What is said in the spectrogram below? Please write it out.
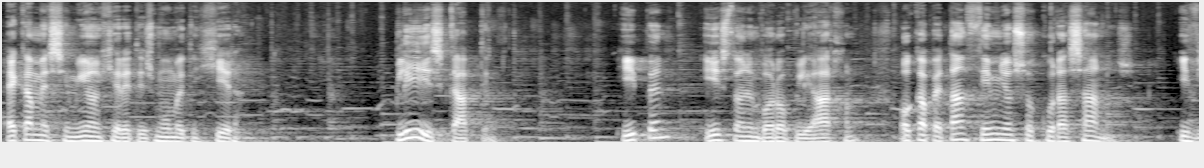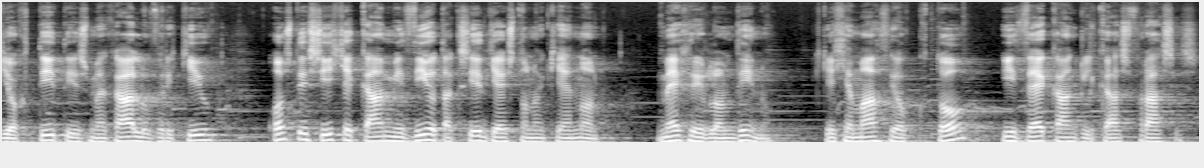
έκαμε σημείων χαιρετισμού με την χείρα. Please, Captain, είπεν εις τον εμποροπλιάρχον ο καπετάν Θήμιος ο Κουρασάνος, ιδιοκτήτης μεγάλου βρικίου, ώστε είχε κάνει δύο ταξίδια εις των ωκεανών, μέχρι Λονδίνου, και είχε μάθει οκτώ ή δέκα αγγλικάς φράσεις.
